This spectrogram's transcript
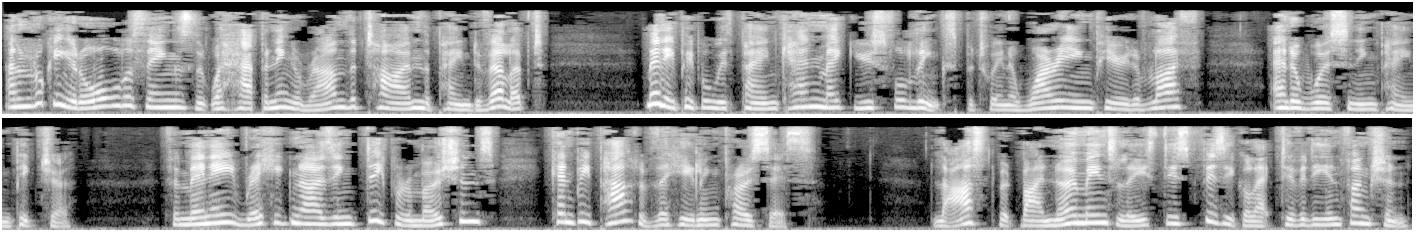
and looking at all the things that were happening around the time the pain developed. Many people with pain can make useful links between a worrying period of life and a worsening pain picture. For many, recognizing deeper emotions can be part of the healing process. Last, but by no means least, is physical activity and function.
